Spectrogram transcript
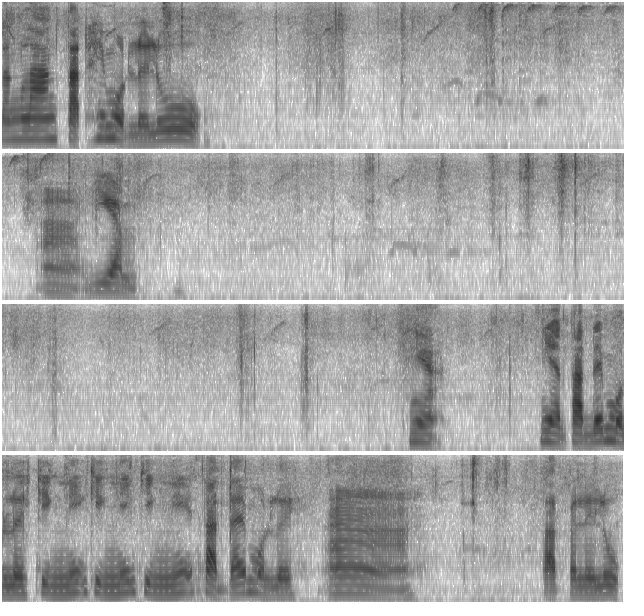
ล่างๆตัดให้หมดเลยลูก อ่า เยี่ยม เนี่ยเนี่ยตัดได้หมดเลยกิ่งนี้กิ่งนี้กิ่งนี้ตัดได้หมดเลย อ่า ตัดไปเลยลูก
